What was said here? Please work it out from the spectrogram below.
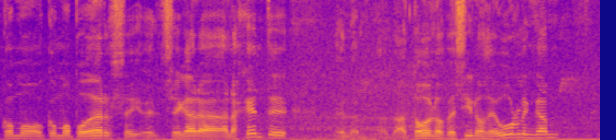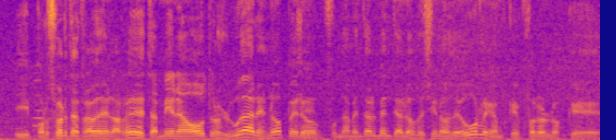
cómo, cómo poder eh, llegar a, a la gente, a todos los vecinos de Hurlingham, y por suerte a través de las redes también a otros lugares, ¿no? pero fundamentalmente a los vecinos de Hurlingham, que fueron los que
